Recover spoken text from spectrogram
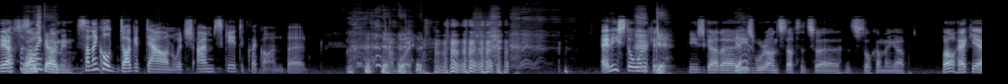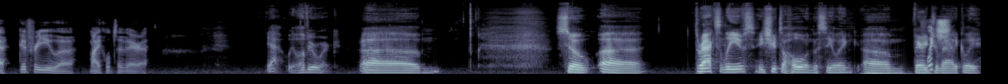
Yeah. Also well, something- I mean, Something called Dog It Down, which I'm scared to click on, but oh boy. and he's still working. Yeah. He's got uh, Yeah. he's wor- on stuff that's uh, that's still coming up. Well, heck yeah, good for you, uh, Michael Tavera. yeah, we love your work. Um, so uh, Thrax leaves. He shoots a hole in the ceiling, um, very Which- dramatically.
